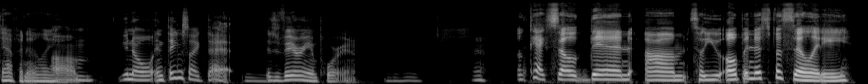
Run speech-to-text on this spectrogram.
Definitely. um, you know, and things like that Mhm. is very important. Mhm. Yeah. Okay, so then, um, so you open this facility,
